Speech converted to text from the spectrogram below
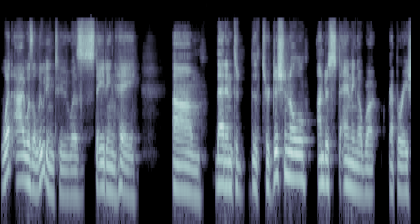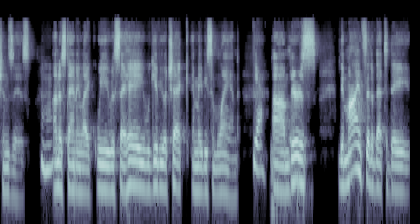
what I was alluding to was stating, hey, um, that into the traditional understanding of what reparations is, mm-hmm. understanding like we would say, hey, we give you a check and maybe some land. Yeah. Um, there's the mindset of that today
